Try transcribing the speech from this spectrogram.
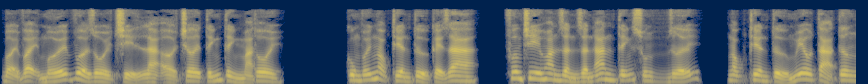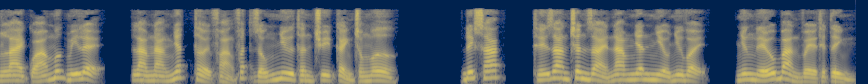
bởi vậy mới vừa rồi chỉ là ở chơi tính tình mà thôi. Cùng với Ngọc Thiền Tử kể ra, Phương Chi Hoan dần dần an tĩnh xuống dưới, Ngọc Thiền Tử miêu tả tương lai quá mức mỹ lệ, làm nàng nhất thời phảng phất giống như thân truy cảnh trong mơ. Đích xác, thế gian chân dài nam nhân nhiều như vậy, nhưng nếu bàn về thiệt tình,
